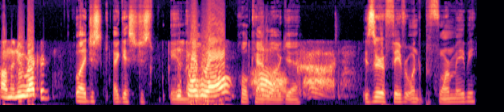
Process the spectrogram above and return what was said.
On the new record, Well, I just I guess just in just the whole- overall, whole catalog, oh, yeah. God. Is there a favorite one to perform? Maybe.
